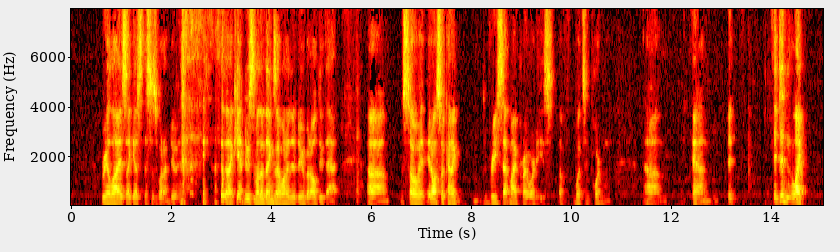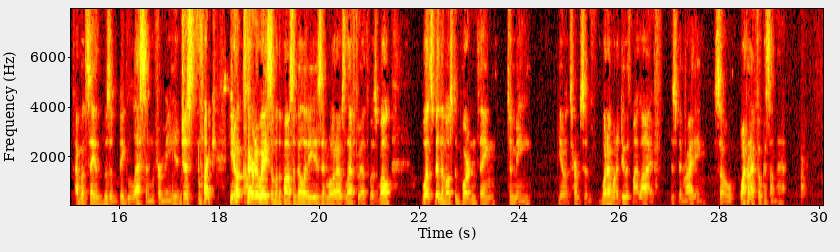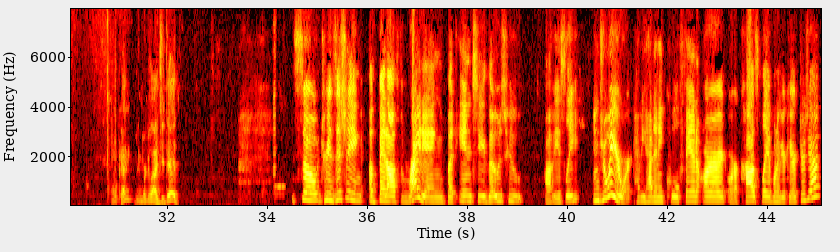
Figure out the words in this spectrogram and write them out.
realize, I guess this is what I'm doing. I can't do some other things I wanted to do, but I'll do that. Um, so it, it also kind of reset my priorities of what's important. Um, and it it didn't like I wouldn't say it was a big lesson for me. It just like you know cleared away some of the possibilities, and what I was left with was well, what's been the most important thing to me, you know, in terms of what I want to do with my life has been writing. So why don't I focus on that? Okay, and we're glad you did. So transitioning a bit off the writing, but into those who obviously enjoy your work. Have you had any cool fan art or a cosplay of one of your characters yet?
